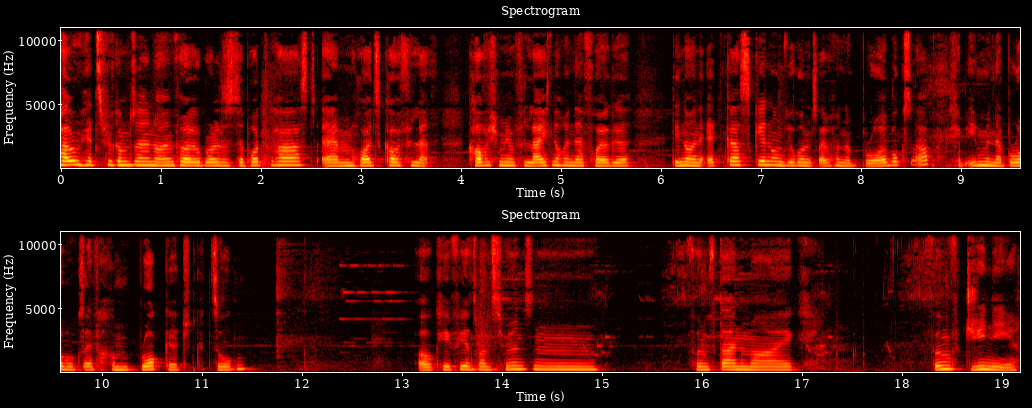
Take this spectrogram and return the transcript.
Hallo und herzlich willkommen zu einer neuen Folge Brothers der Podcast. Ähm, heute kaufe ich, kaufe ich, mir vielleicht noch in der Folge den neuen Edgar Skin und wir holen uns einfach eine Brawlbox ab. Ich habe eben in der Brawlbox einfach ein Block Gadget gezogen. Okay, 24 Münzen, 5 Dynamite, 5 Genie.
